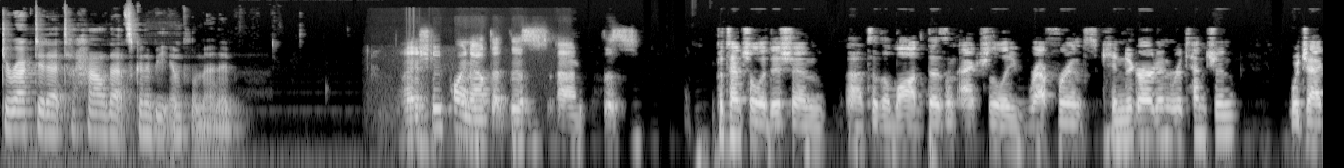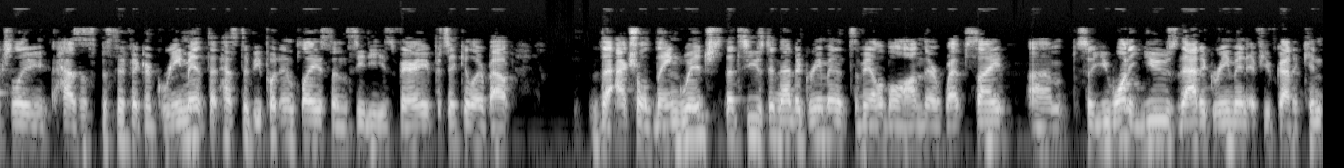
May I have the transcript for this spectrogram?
directed at to how that's going to be implemented. I should point out that this um, this potential addition uh, to the law doesn't actually reference kindergarten retention, which actually has a specific agreement that has to be put in place, and CD is very particular about the actual language that's used in that agreement. It's available on their website. Um, so you want to use that agreement if you've got a kin-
